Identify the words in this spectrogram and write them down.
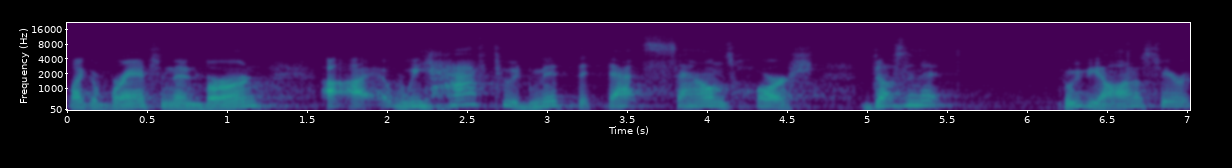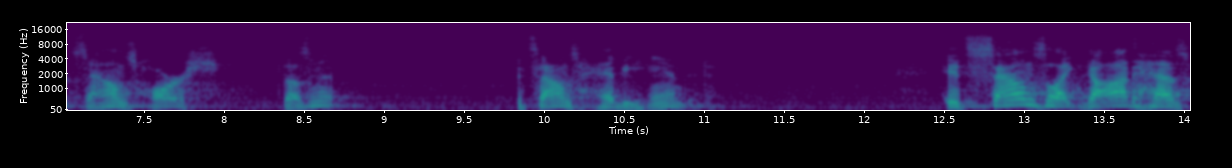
like a branch and then burned. I, I, we have to admit that that sounds harsh, doesn't it? Can we be honest here? It sounds harsh, doesn't it? It sounds heavy handed. It sounds like God has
